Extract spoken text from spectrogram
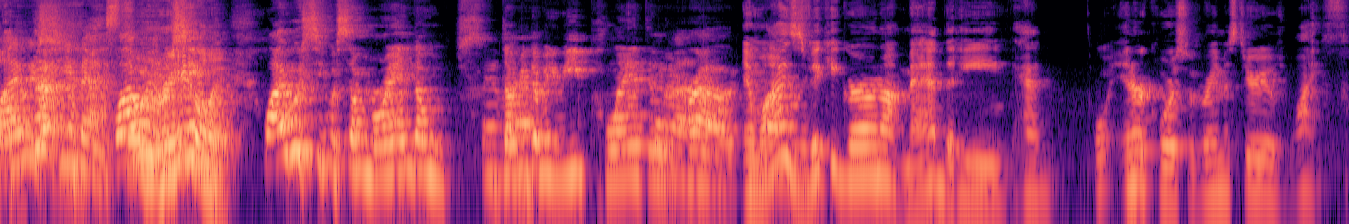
why was she backstage? Why would she? Why was she with some random Yeah. WWE plant in the Yeah. crowd? And why is Vickie Guerrero not mad that he had intercourse with Rey Mysterio's wife?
